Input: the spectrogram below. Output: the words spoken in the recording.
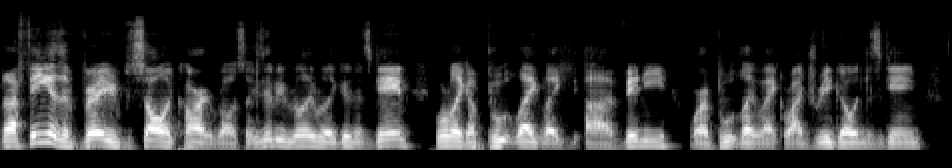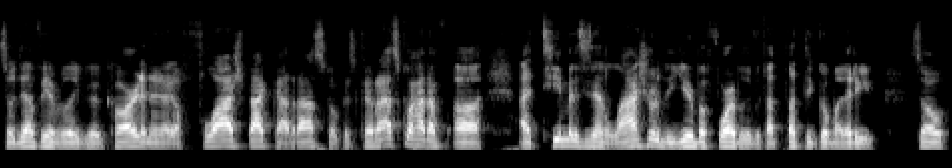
Rafinha is a very solid card, bro. So he's gonna be really, really good in this game. Or like a bootleg like uh Vinny or a bootleg like Rodrygo in this game. So definitely a really good card. And then like a flashback Carrasco because Carrasco had a uh, a team in the season last year or the year before, I believe, with Atletico Madrid. So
